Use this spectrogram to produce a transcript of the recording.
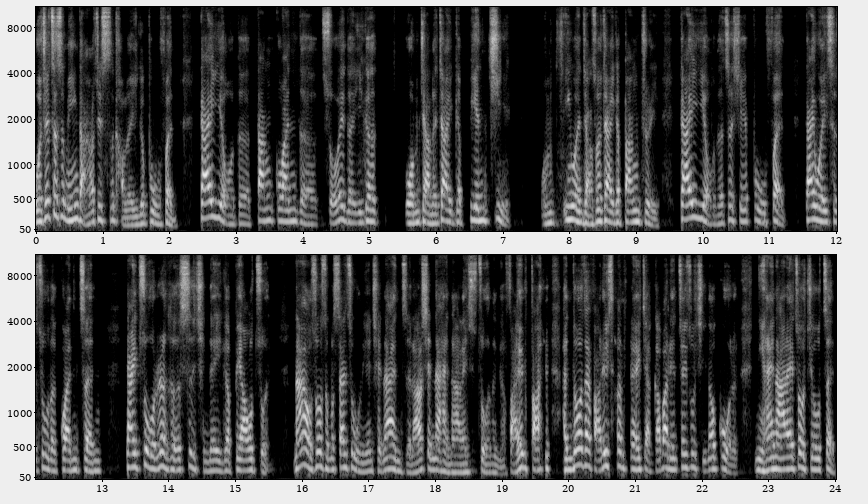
我觉得这是民进党要去思考的一个部分，该有的当官的所谓的一个我们讲的叫一个边界，我们英文讲说叫一个 boundary，该有的这些部分，该维持住的官箴，该做任何事情的一个标准，哪有说什么三十五年前的案子，然后现在还拿来去做那个法律法律很多在法律上来讲，搞不好连追诉期都过了，你还拿来做纠正，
